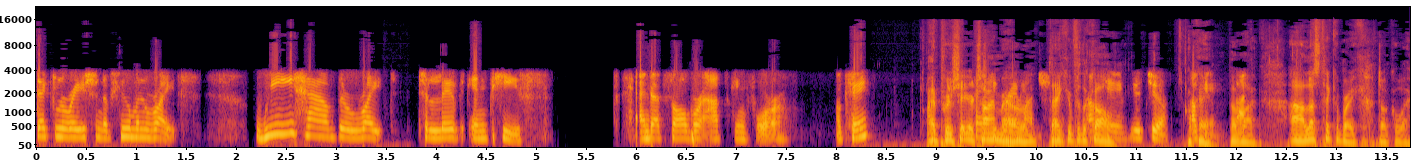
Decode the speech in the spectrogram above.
Declaration of Human Rights. We have the right to live in peace. And that's all we're asking for. Okay? I appreciate your Thank time, you Marilyn. Thank you for the call. Okay, you too. Okay, okay bye bye. Uh, let's take a break. Don't go away.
